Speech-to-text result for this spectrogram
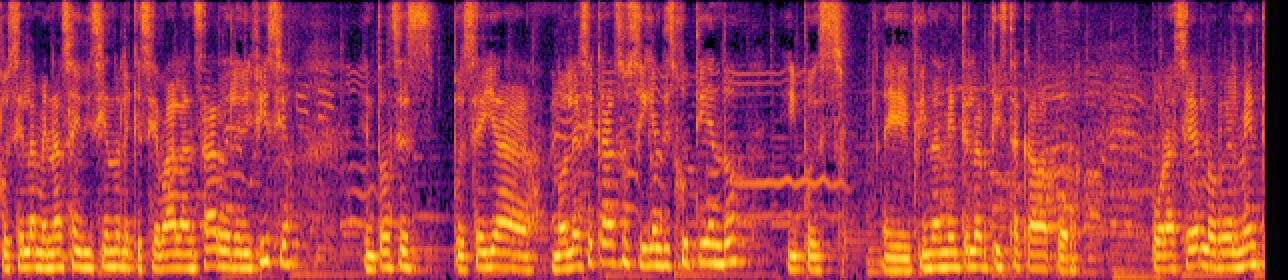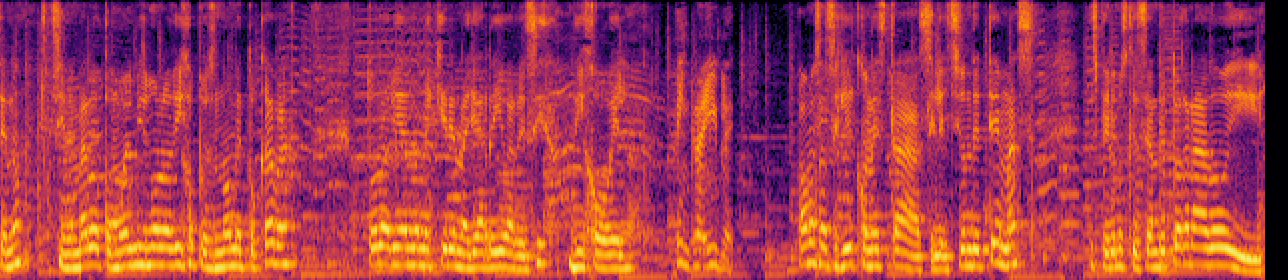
pues él amenaza y diciéndole que se va a lanzar del edificio. Entonces, pues ella no le hace caso, siguen discutiendo y pues eh, finalmente el artista acaba por, por hacerlo realmente, ¿no? Sin embargo, como él mismo lo dijo, pues no me tocaba. Todavía no me quieren allá arriba, decía, dijo él. Increíble. Vamos a seguir con esta selección de temas. Esperemos que sean de tu agrado y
